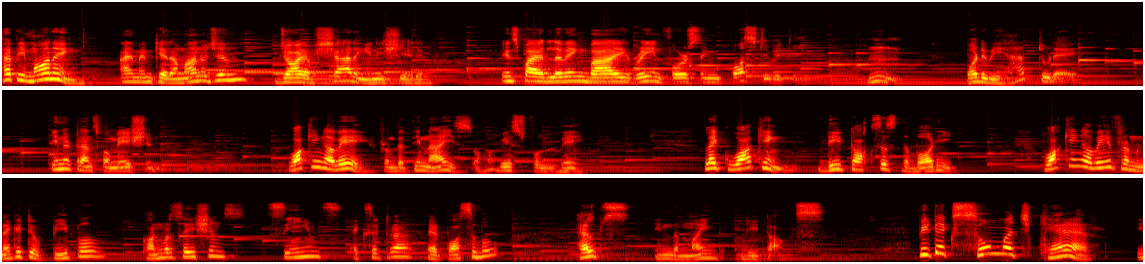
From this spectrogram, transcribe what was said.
Happy morning! I'm MK Ramanujam, Joy of Sharing Initiative. Inspired living by reinforcing positivity. Hmm, what do we have today? Inner transformation. Walking away from the thin ice of a wasteful way. Like walking detoxes the body. Walking away from negative people, conversations, scenes, etc., where possible, helps in the mind detox. We take so much care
